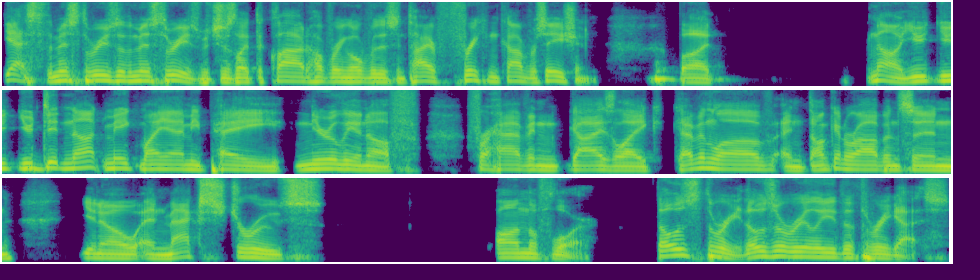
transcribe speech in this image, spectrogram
yes, the missed threes are the missed threes, which is like the cloud hovering over this entire freaking conversation. But no, you you you did not make Miami pay nearly enough for having guys like Kevin Love and Duncan Robinson, you know, and Max Strus on the floor. Those three, those are really the three guys,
